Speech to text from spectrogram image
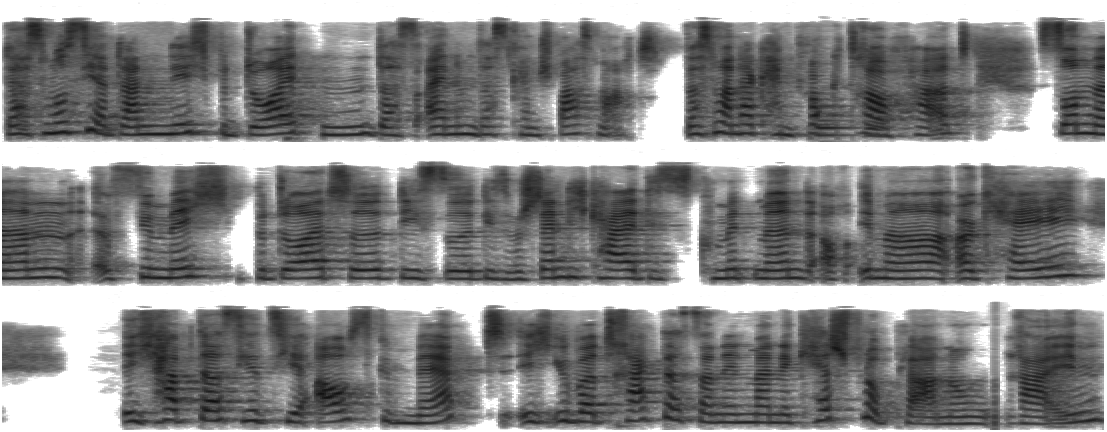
das muss ja dann nicht bedeuten, dass einem das keinen Spaß macht, dass man da keinen Bock drauf hat, sondern äh, für mich bedeutet diese, diese Beständigkeit, dieses Commitment auch immer, okay, ich habe das jetzt hier ausgemappt, ich übertrage das dann in meine Cashflow-Planung rein,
